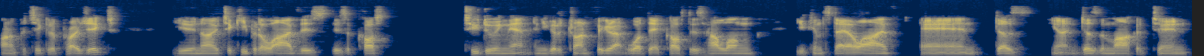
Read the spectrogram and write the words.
on a particular project, you know to keep it alive, there's there's a cost to doing that, and you've got to try and figure out what that cost is, how long you can stay alive, and does you know does the market turn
